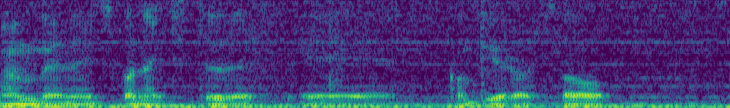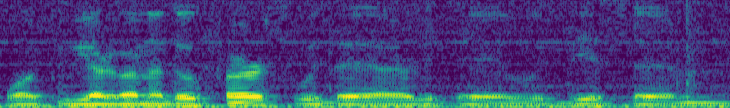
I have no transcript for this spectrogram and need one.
and then it's connected to this uh, computer. So what we are gonna do first with the uh, with this um,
